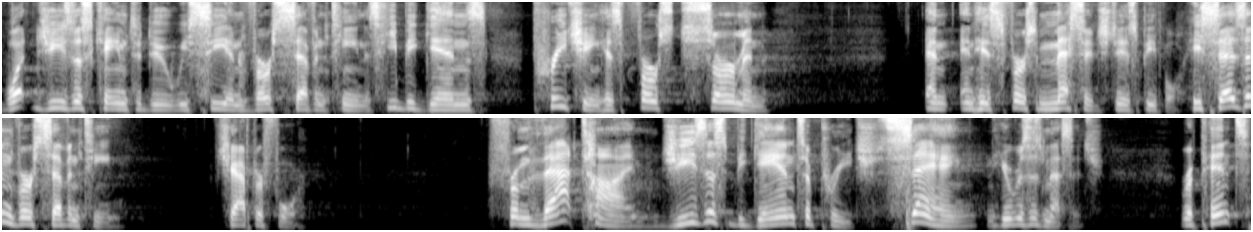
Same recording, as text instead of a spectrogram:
What Jesus came to do, we see in verse 17 as he begins preaching his first sermon and, and his first message to his people. He says in verse 17, chapter 4, from that time, Jesus began to preach, saying, and here was his message Repent,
